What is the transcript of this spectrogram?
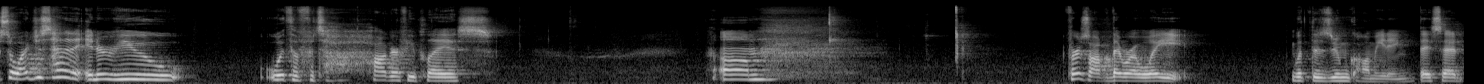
So I just had an interview with a photography place. Um, first off, they were late with the Zoom call meeting. They said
